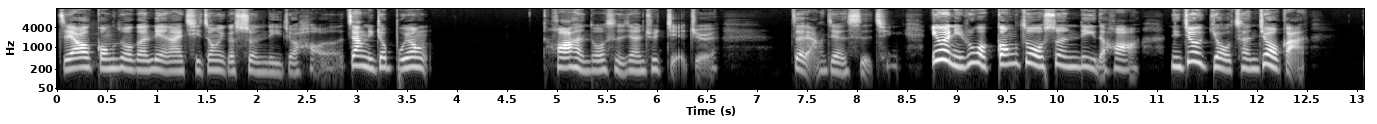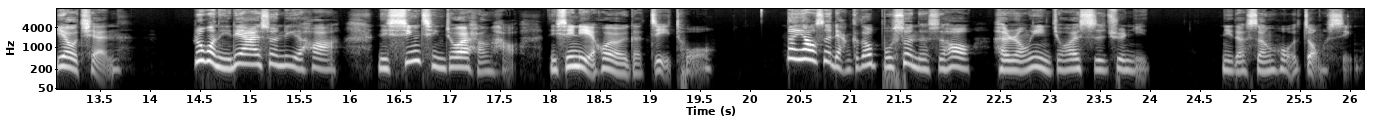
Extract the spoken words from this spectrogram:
只要工作跟恋爱其中一个顺利就好了，这样你就不用花很多时间去解决这两件事情。因为你如果工作顺利的话，你就有成就感。也有钱。如果你恋爱顺利的话，你心情就会很好，你心里也会有一个寄托。那要是两个都不顺的时候，很容易你就会失去你你的生活重心。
